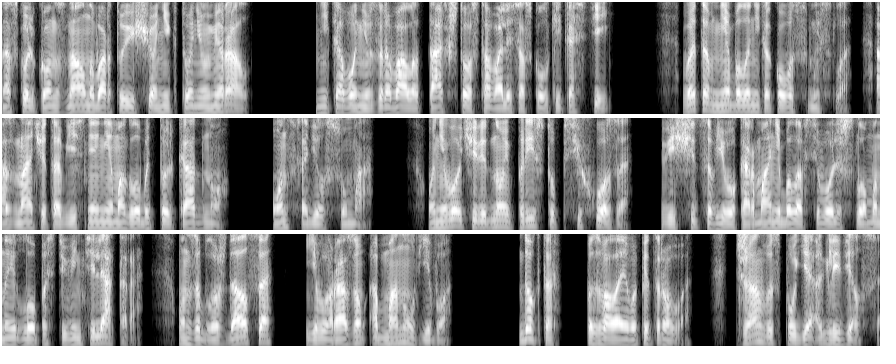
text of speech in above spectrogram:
Насколько он знал, на борту еще никто не умирал. Никого не взрывало так, что оставались осколки костей. В этом не было никакого смысла, а значит, объяснение могло быть только одно. Он сходил с ума. У него очередной приступ психоза. Вещица в его кармане была всего лишь сломанной лопастью вентилятора. Он заблуждался, его разум обманул его. «Доктор», — позвала его Петрова. Джан в испуге огляделся.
